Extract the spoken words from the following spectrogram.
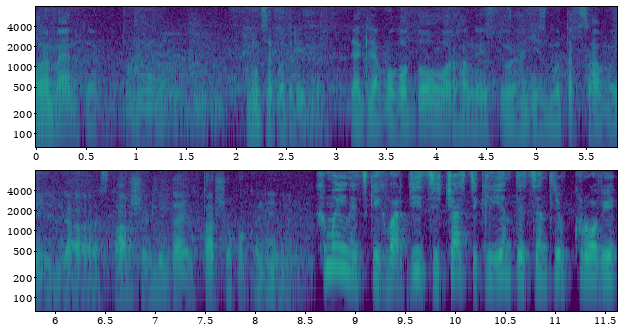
елементи. Тому, тому це потрібно. Як для молодого організму, так само і для старших людей, старшого покоління. Хмельницькі гвардійці часті клієнти центрів крові,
